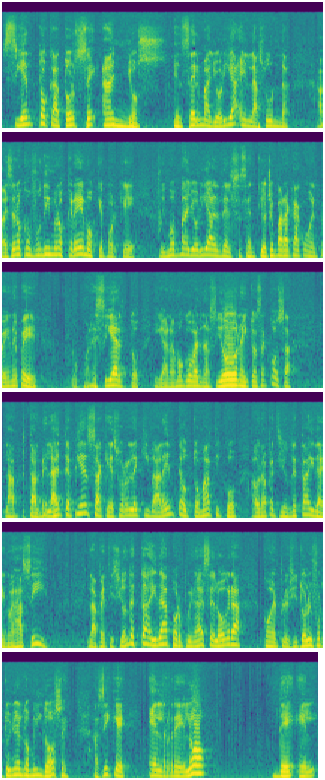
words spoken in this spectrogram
114 años en ser mayoría en las urnas. A veces nos confundimos nos creemos que porque fuimos mayoría desde el 68 para acá con el PNP, lo cual es cierto, y ganamos gobernaciones y todas esas cosas, tal vez la gente piensa que eso era el equivalente automático a una petición de estadidad y no es así. La petición de estadidad por primera vez se logra con el plebiscito de Luis Fortuño del 2012. Así que el reloj de, el,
